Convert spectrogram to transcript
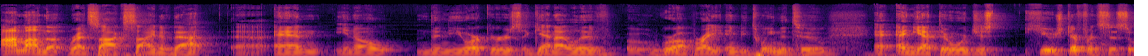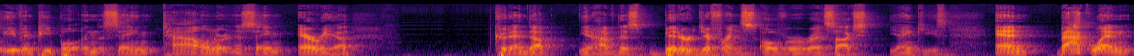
I'm on the Red Sox side of that, uh, and you know the New Yorkers. Again, I live grew up right in between the two, and, and yet there were just huge differences. So even people in the same town or in the same area could end up, you know, having this bitter difference over Red Sox Yankees. And back when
